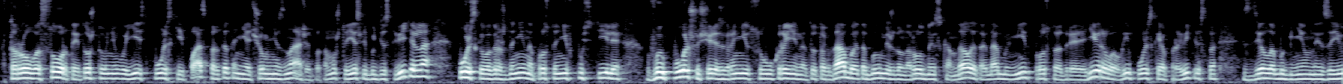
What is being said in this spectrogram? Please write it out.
второго сорта. И то, что у него есть польский паспорт, это ни о чем не значит. Потому что если бы действительно польского гражданина просто не впустили в Польшу через границу Украины, то тогда бы это был международный скандал, и тогда бы МИД просто отреагировал, и польское правительство сделало бы гневные заявления.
